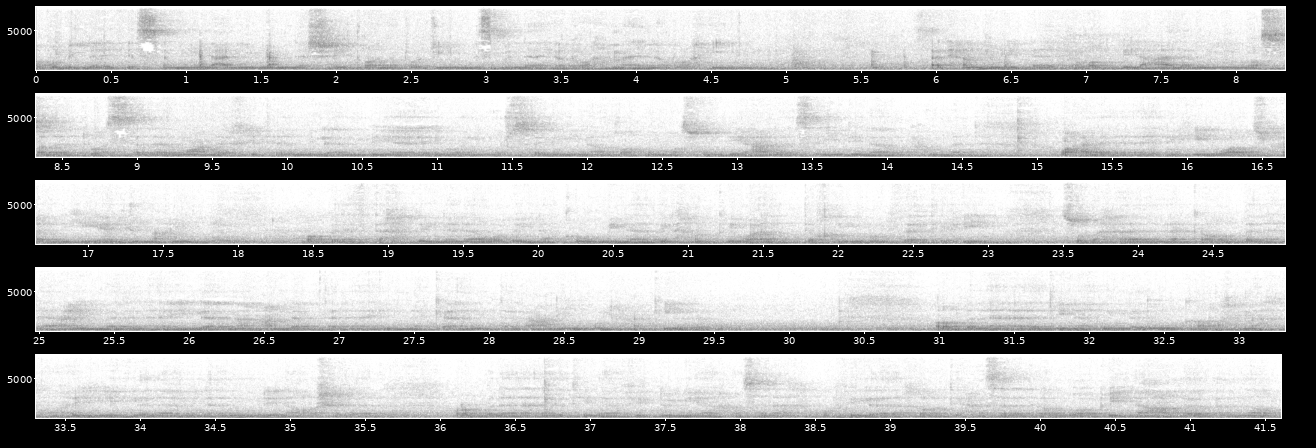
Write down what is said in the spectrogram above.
أعوذ بالله السميع العليم من الشيطان الرجيم. بسم الله الرحمن الرحيم. الحمد لله رب العالمين والصلاة والسلام على ختام الأنبياء والمرسلين. اللهم صل على سيدنا محمد وعلى آله وأصحابه أجمعين. ربنا افتح بيننا وبين قومنا بالحق وأنت خير الفاتحين. سبحانك ربنا لا علم لنا إلا ما علمتنا إنك أنت العليم الحكيم. ربنا آتنا من لدنك رحمة وهيئ لنا من أمرنا رشدا. ربنا آتنا في الدنيا حسنة وفي الآخرة حسنة وقنا عذاب النار.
